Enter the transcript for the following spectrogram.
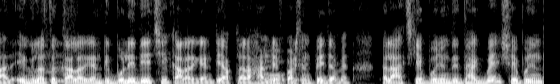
আর এগুলো তো কালার গ্যারান্টি বলে দিয়েছি। কালার গ্যারান্টি আপনারা হান্ড্রেড পার্সেন্ট পেয়ে যাবেন। তাহলে আজকে এই পর্যন্তই থাকবে। সে পর্যন্ত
